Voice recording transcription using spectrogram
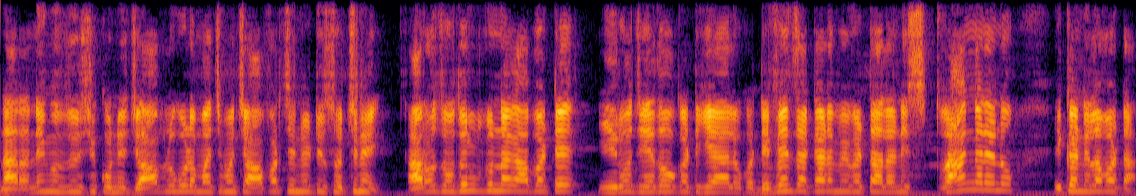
నా రన్నింగ్ చూసి కొన్ని జాబ్లు కూడా మంచి మంచి ఆపర్చునిటీస్ వచ్చినాయి. ఆ రోజు వదులుకున్నా కాబట్టి ఈరోజు ఏదో ఒకటి చేయాలి ఒక డిఫెన్స్ అకాడమీ పెట్టాలని స్ట్రాంగ్గా నేను ఇక్కడ నిలబడ్డా.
